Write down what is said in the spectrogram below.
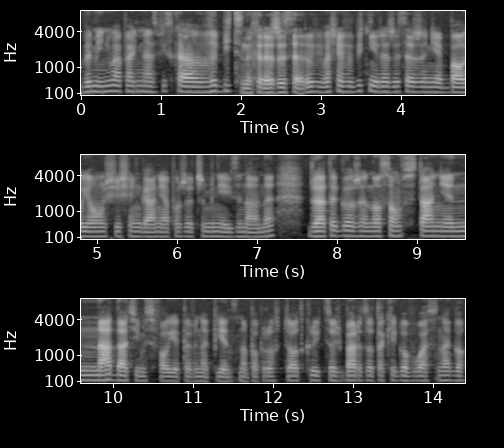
wymieniła Pani nazwiska wybitnych reżyserów i właśnie wybitni reżyserzy nie boją się sięgania po rzeczy mniej znane, dlatego że no, są w stanie nadać im swoje pewne piętno, po prostu odkryć coś bardzo takiego własnego.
